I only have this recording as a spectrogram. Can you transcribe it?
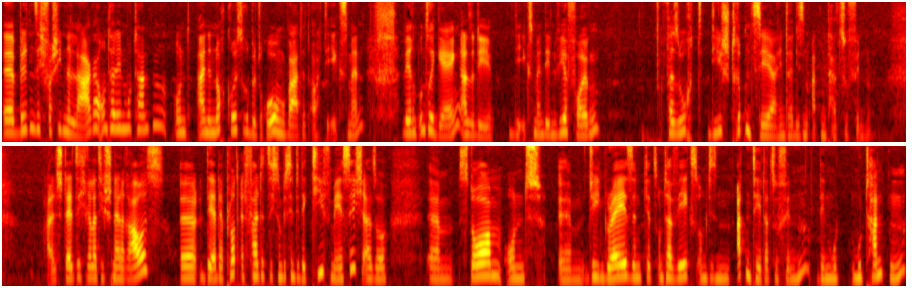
äh, bilden sich verschiedene Lager unter den Mutanten und eine noch größere Bedrohung wartet auch die X-Men. Während unsere Gang, also die, die X-Men, denen wir folgen, versucht, die Strippenzieher hinter diesem Attentat zu finden. Als stellt sich relativ schnell raus, äh, der, der Plot entfaltet sich so ein bisschen detektivmäßig. Also ähm, Storm und ähm, Jean Grey sind jetzt unterwegs, um diesen Attentäter zu finden, den Mut Mutanten,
